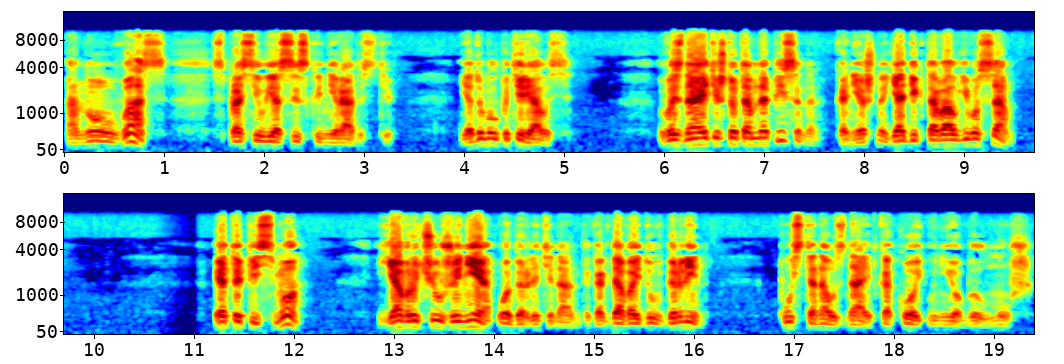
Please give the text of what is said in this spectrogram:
Оно у вас? Спросил я с искренней радостью. Я думал, потерялось. Вы знаете, что там написано? Конечно, я диктовал его сам. Это письмо я вручу жене обер-лейтенанта, когда войду в Берлин. Пусть она узнает, какой у нее был муж.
